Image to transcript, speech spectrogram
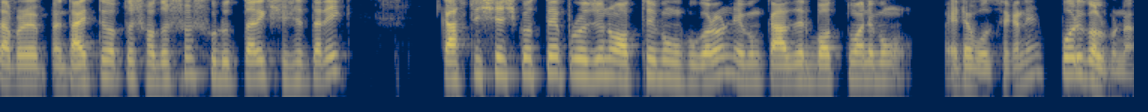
তারপরে দায়িত্বপ্রাপ্ত সদস্য, শুরুর তারিখ, শেষের তারিখ, কাজটি শেষ করতে প্রয়োজনীয় অর্থ এবং উপকরণ এবং কাজের বর্তমান এবং এটা বলছে এখানে, পরিকল্পনা।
